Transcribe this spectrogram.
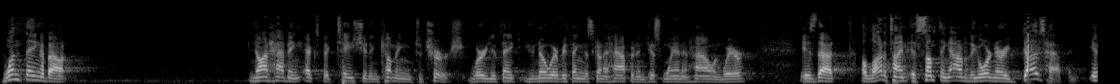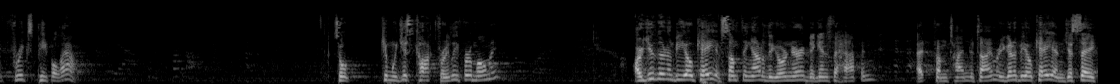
One thing about not having expectation in coming to church, where you think you know everything that's going to happen and just when and how and where, is that a lot of time if something out of the ordinary does happen, it freaks people out. So can we just talk freely for a moment? Are you going to be okay if something out of the ordinary begins to happen at, from time to time? Are you going to be okay and just say,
